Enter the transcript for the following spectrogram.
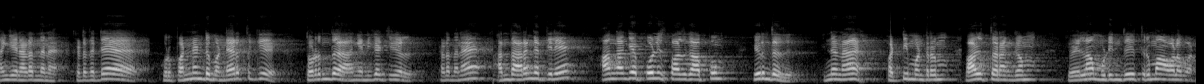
அங்கே நடந்தன. கிட்டத்தட்ட ஒரு பன்னெண்டு மணி நேரத்துக்கு தொடர்ந்து அங்கே நிகழ்ச்சிகள் நடந்தன. அந்த அரங்கத்திலே ஆங்காங்கே போலீஸ் பாதுகாப்பும் இருந்தது. என்னென்னா பட்டிமன்றம் வாழ்த்தரங்கம் இவையெல்லாம் முடிந்து திருமாவளவன்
